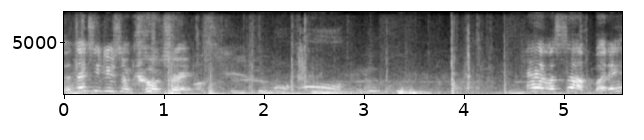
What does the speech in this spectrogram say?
let's actually do some cool tricks. Hey, what's up, buddy?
